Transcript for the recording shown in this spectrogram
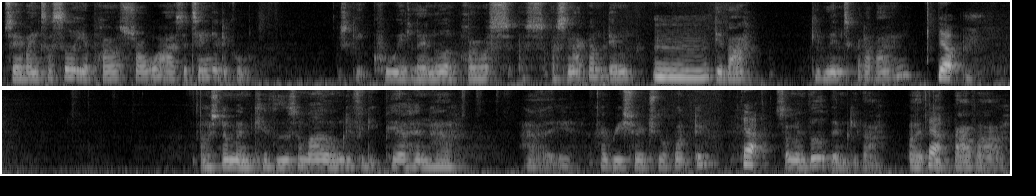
så jeg var interesseret i at prøve at sove her, så tænkte jeg, det kunne måske kunne et eller andet at prøve at, at, at snakke om dem. Mm. Det var de mennesker, der var, ikke? Jo. Også når man kan vide så meget om det, fordi Per han har, har, øh, har researchet rundt, ikke? Ja. så man ved, hvem de var. Og at Ja. det ikke bare var...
